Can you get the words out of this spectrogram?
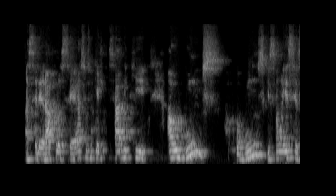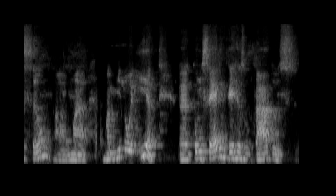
acelerar processos, o que a gente sabe que alguns, alguns que são a exceção, uma, uma minoria, eh, conseguem ter resultados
